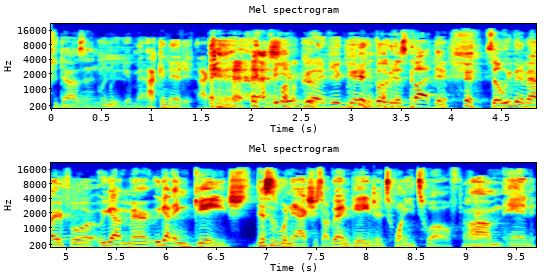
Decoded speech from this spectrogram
2000. When did we get married? I can edit. I can. Edit. You're good. You're good. You put me in the spot there. So we've been married for. We got married. We got engaged. This is when it actually started. We got engaged in 2012. Um, and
